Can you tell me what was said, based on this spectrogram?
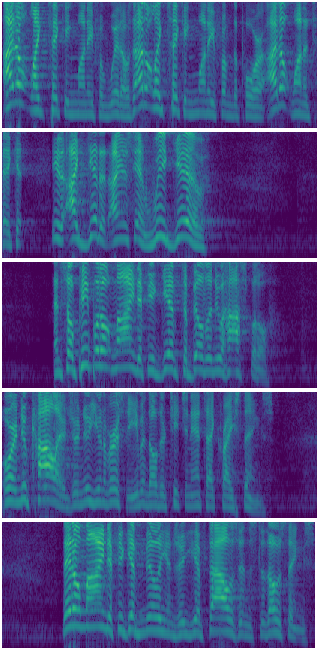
I don't like taking money from widows. I don't like taking money from the poor. I don't want to take it either. I get it. I understand. We give. And so people don't mind if you give to build a new hospital or a new college or a new university, even though they're teaching Antichrist things. They don't mind if you give millions or you give thousands to those things.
